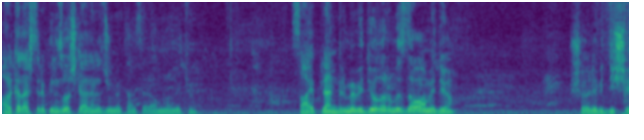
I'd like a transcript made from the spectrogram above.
Arkadaşlar hepiniz hoş geldiniz. Cümleten selamun aleyküm. Sahiplendirme videolarımız devam ediyor. Şöyle bir dişi.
